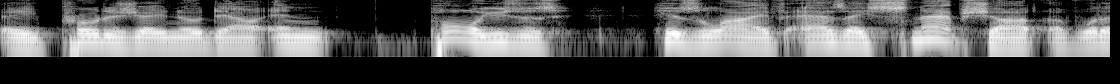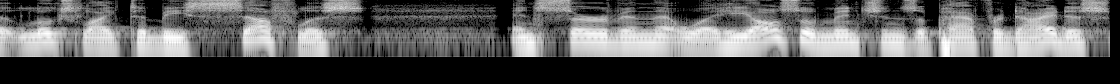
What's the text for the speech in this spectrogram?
a protege, no doubt. And Paul uses his life as a snapshot of what it looks like to be selfless and serve in that way. He also mentions Epaphroditus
